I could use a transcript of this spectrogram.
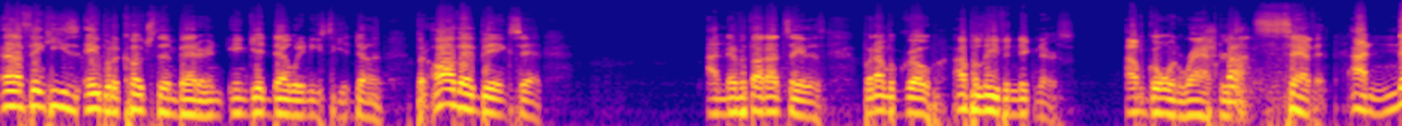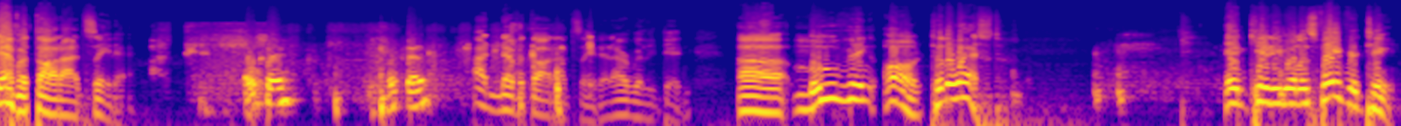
and I think he's able to coach them better and, and get done what he needs to get done. But all that being said, I never thought I'd say this, but I'm gonna grow. I believe in Nick Nurse. I'm going Raptors at seven. I never thought I'd say that. Okay. Okay. I never thought I'd say that. I really didn't. Uh, moving on to the West. And Kenny Miller's favorite team.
